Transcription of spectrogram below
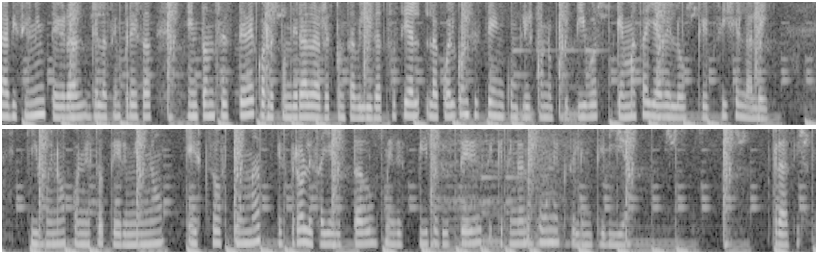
La visión integral de las empresas entonces debe corresponder a la responsabilidad social, la cual consiste en cumplir con objetivos que más allá de lo que exige la ley. Y bueno, con esto termino estos temas. Espero les haya gustado. Me despido de ustedes y que tengan un excelente día. Gracias.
